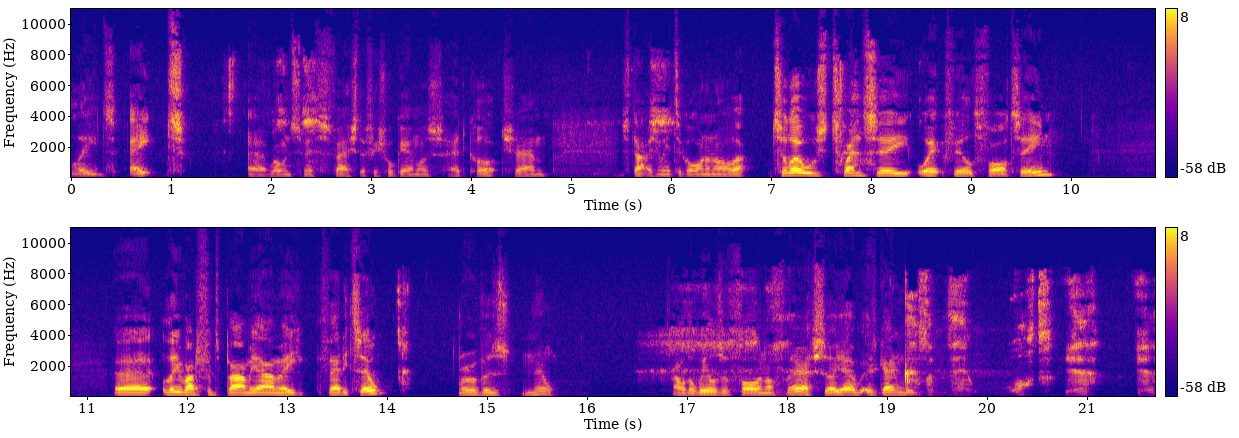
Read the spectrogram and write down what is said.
Leeds 8. Uh, Rohan Smith's first official game as head coach. Um, started me to go on and all that. Toulouse 20, Wakefield 14. Uh, Lee Radford's Barmy Army 32. Rovers nil. How the wheels have fallen off there. So yeah, again, we, haven't there what? Yeah, yeah.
